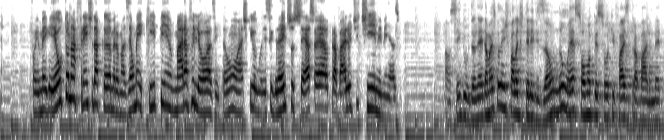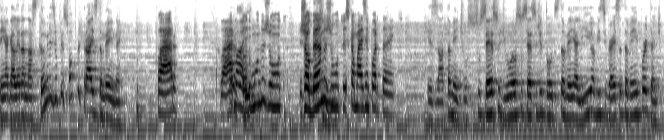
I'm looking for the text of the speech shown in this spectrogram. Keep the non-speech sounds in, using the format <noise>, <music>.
Foi uma, eu tô na frente da câmera, mas é uma equipe maravilhosa. Então, acho que esse grande sucesso é o trabalho de time mesmo. Não, sem dúvida, né? Ainda mais quando a gente fala de televisão, não é só uma pessoa que faz o trabalho, né? Tem a galera nas câmeras e o pessoal por trás também, né? Claro, claro, Ô, todo mundo junto, jogando Sim. junto, isso que é o mais importante. Exatamente, o sucesso de um é o sucesso de todos também ali, e a vice-versa também é importante.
